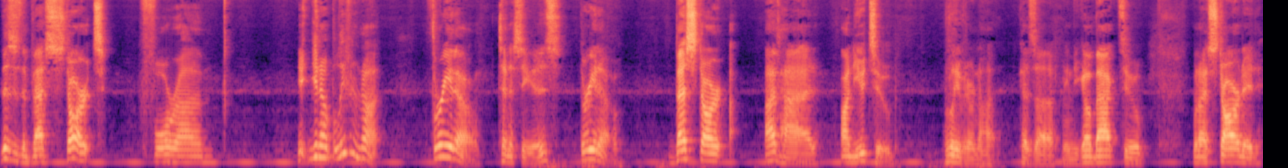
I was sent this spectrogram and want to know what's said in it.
this is the best start for um you know, believe it or not, 3 and 0 Tennessee is 3 and 0. Best start I've had on YouTube, believe it or not, cuz uh I mean you go back to when I started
